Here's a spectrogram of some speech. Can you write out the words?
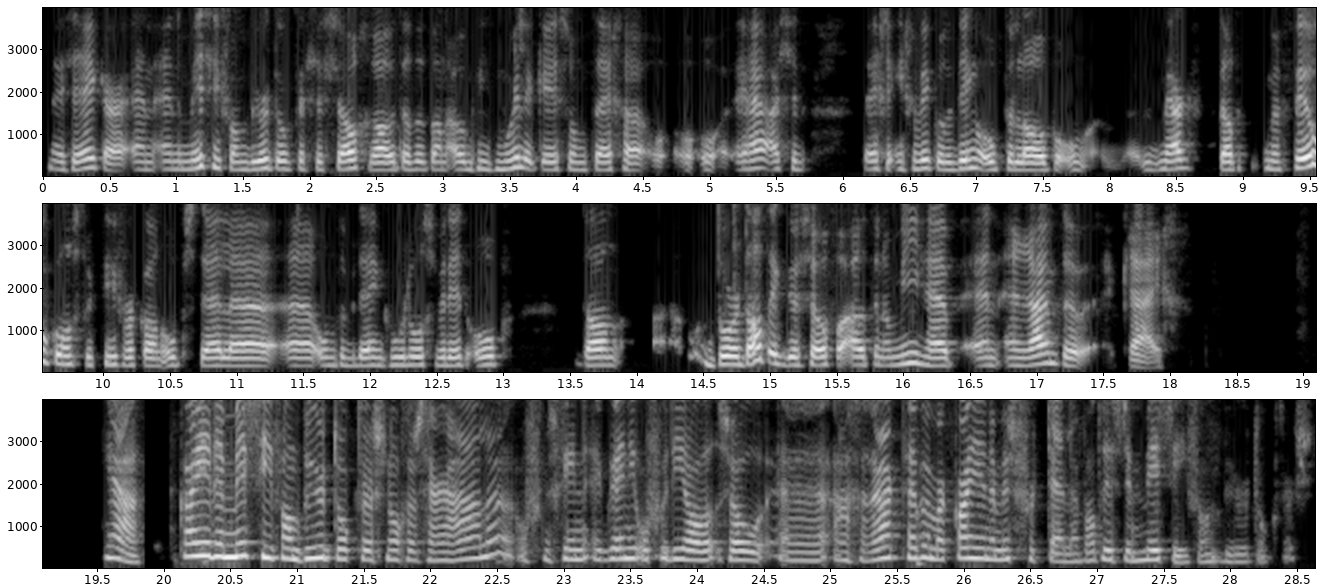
Nee, zeker. En, en de missie van buurtdokters is zo groot dat het dan ook niet moeilijk is om tegen, hè, als je tegen ingewikkelde dingen op te lopen, om, merk ik dat ik me veel constructiever kan opstellen uh, om te bedenken hoe lossen we dit op, dan doordat ik dus zoveel autonomie heb en, en ruimte krijg. Ja, kan je de missie van buurtdokters nog eens herhalen? Of misschien, ik weet niet of we die al zo uh, aangeraakt hebben, maar kan je hem eens vertellen? Wat is de missie van buurtdokters?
